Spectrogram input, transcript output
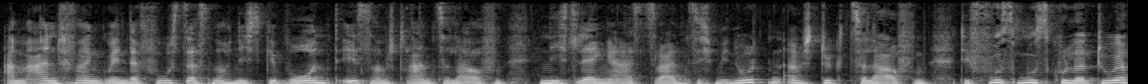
am Anfang, wenn der Fuß das noch nicht gewohnt ist, am Strand zu laufen, nicht länger als 20 Minuten am Stück zu laufen. Die Fußmuskulatur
